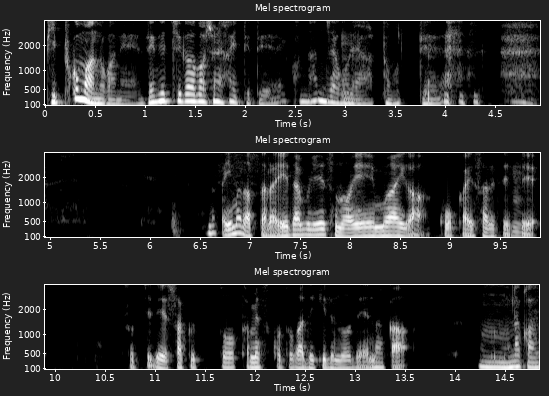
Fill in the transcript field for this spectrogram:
ピップコマンドがね、全然違う場所に入ってて、これなんじゃこりゃと思って。なんか今だったら AWS の AMI が公開されてて、うそっちでサクッと試すことができるので、なんか、うん、なんか、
